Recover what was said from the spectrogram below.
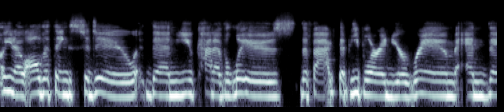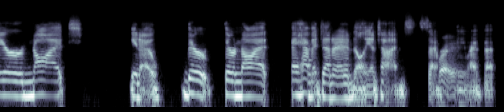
uh, you know all the things to do then you kind of lose the fact that people are in your room and they're not you know they're they're not they haven't done it a million times so Right. anyway but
